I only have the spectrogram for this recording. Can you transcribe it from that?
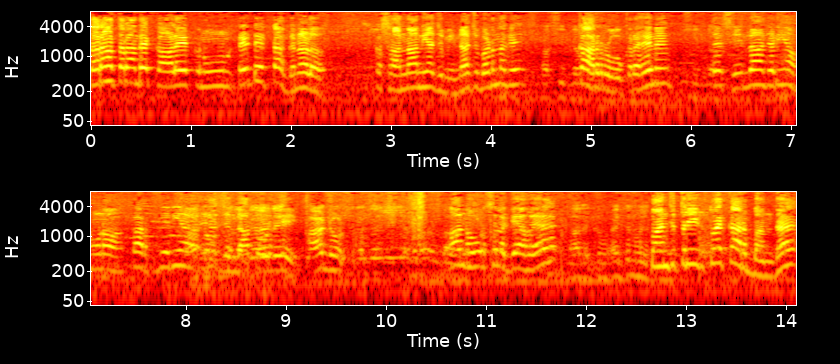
ਤਰ੍ਹਾਂ ਤਰ੍ਹਾਂ ਦੇ ਕਾਲੇ ਕਾਨੂੰਨ, ਟੇਢੇ ਢੰਗ ਨਾਲ ਕਿਸਾਨਾਂ ਦੀਆਂ ਜ਼ਮੀਨਾਂ 'ਚ ਵੜਨਗੇ ਘਰ ਰੋਕ ਰਹੇ ਨੇ ਤੇ ਸੀਲਾਂ ਜਿਹੜੀਆਂ ਹੁਣ ਘਰ ਜਿਹੜੀਆਂ ਇਹਨਾਂ ਜਿੰਦਾ ਤੋੜ ਕੇ ਆ ਨੋਟਸ ਆ ਨੋਟਿਸ ਲੱਗਿਆ ਹੋਇਆ ਹੈ। ਆ ਦੇਖੋ ਇਧਰ ਨੂੰ। 5 ਤਰੀਕ ਤੋਂ ਇਹ ਘਰ ਬੰਦ ਹੈ।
